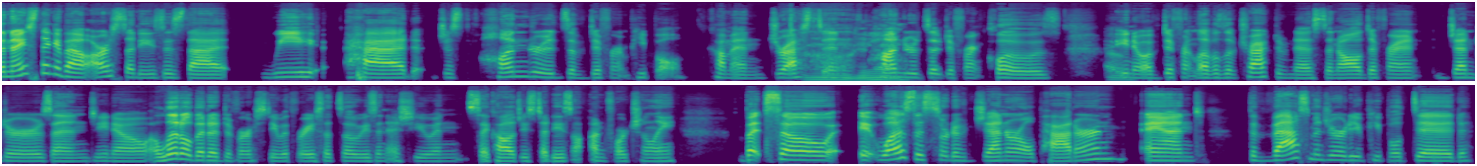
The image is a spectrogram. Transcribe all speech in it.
The nice thing about our studies is that we had just hundreds of different people come in dressed oh in yeah hundreds of different clothes you know, of different levels of attractiveness and all different genders and, you know, a little bit of diversity with race. That's always an issue in psychology studies, unfortunately. But so it was this sort of general pattern. And the vast majority of people did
